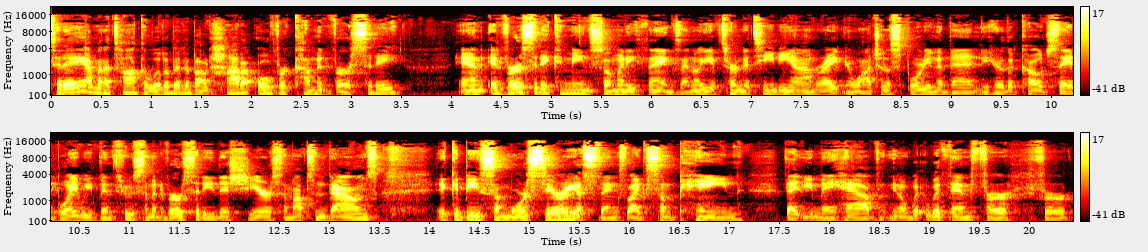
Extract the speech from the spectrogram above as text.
Today, I'm going to talk a little bit about how to overcome adversity. And adversity can mean so many things. I know you've turned the TV on, right? And you're watching a sporting event and you hear the coach say, Boy, we've been through some adversity this year, some ups and downs. It could be some more serious things like some pain that you may have, you know, within for, for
